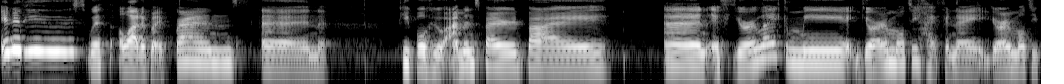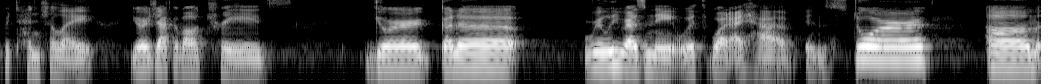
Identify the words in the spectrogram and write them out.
interviews with a lot of my friends and people who I'm inspired by. And if you're like me, you're a multi hyphenate, you're a multi potentialite, you're a jack of all trades, you're gonna really resonate with what I have in store. Um,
